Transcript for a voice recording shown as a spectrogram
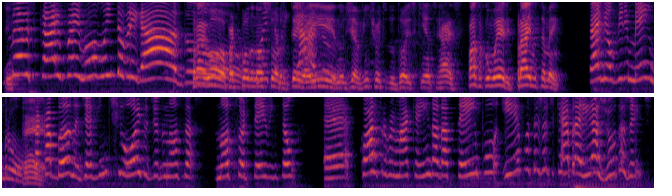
Sim. Meu Sky Primo, muito obrigado! Prime participou do nosso Muito sorteio obrigado. aí no dia 28 do 2, 500 reais. Faça como ele, Prime também. Prime, eu vire membro. É. Tá acabando, é dia 28, dia do nosso, do nosso sorteio. Então, é, corre pra Primark que ainda dá tempo. E você já de quebra aí, ajuda a gente.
